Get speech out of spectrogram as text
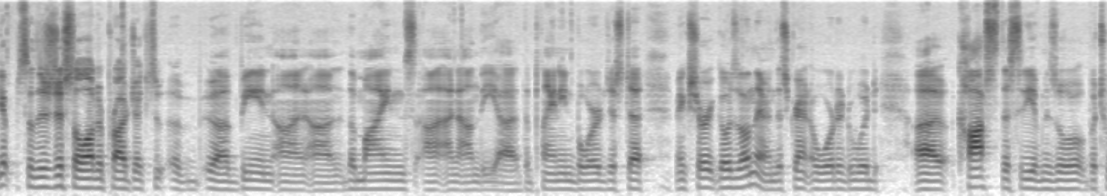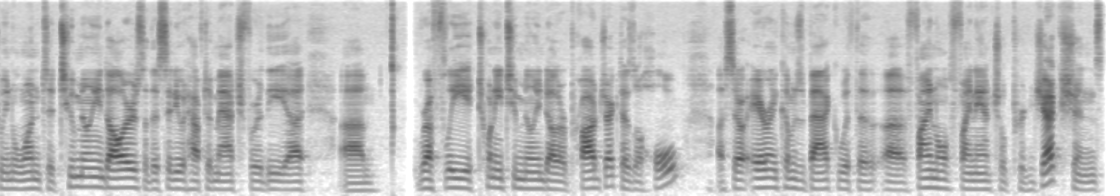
Yep. So there's just a lot of projects uh, uh, being on uh, the mines uh, and on the uh, the planning board just to make sure it goes on there. And this grant awarded would uh, cost the city of Missoula between one to two million dollars that the city would have to match for the um, roughly $22 million project as a whole. Uh, so Aaron comes back with the uh, final financial projections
